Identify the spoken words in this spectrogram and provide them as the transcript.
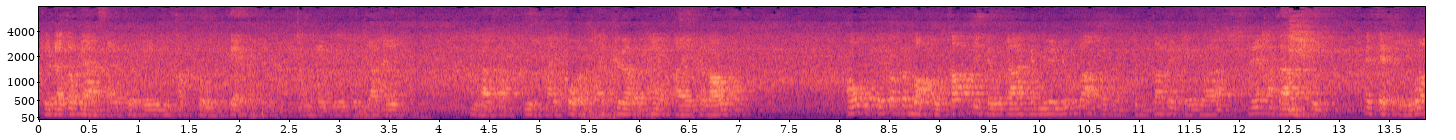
เทวดาต้องไปอาศัยตัวที่มีขับโถแก้ไขปัญหาทำไงดีผมจะให้เราครับมีหายโกรธหายเครื่องให้ไปกับเราเอาไปก็ไปบอกคุณทรัพย์ที่เทวดากันมีอายุมากเลยคุณทรัพย์ที่เทวดาให้อาดามคุณ ให้เศรษฐีว่า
